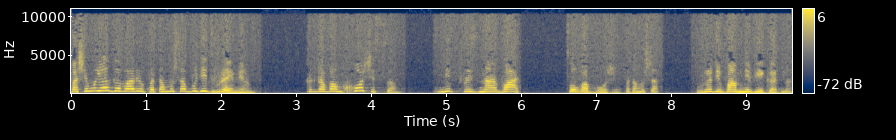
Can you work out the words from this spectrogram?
Почему я говорю? Потому что будет время, когда вам хочется не признавать Слово Божие, потому что вроде вам невыгодно.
